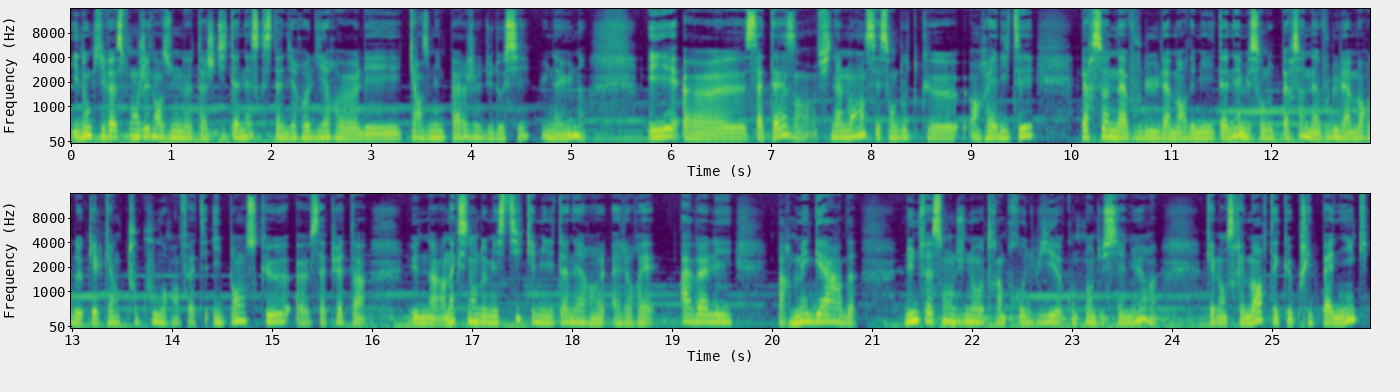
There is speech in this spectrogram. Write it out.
Et donc il va se plonger dans une tâche titanesque, c'est-à-dire relire euh, les 15 000 pages du dossier, une à une. Et euh, sa thèse, finalement, c'est sans doute que, en réalité, personne n'a voulu la mort des Militanais, mais sans doute personne n'a voulu la mort de quelqu'un tout court, en fait. Il pense que euh, ça a pu être un, accident domestique et Militaner, elle aurait avalé par mégarde, d'une façon ou d'une autre, un produit euh, contenant du cyanure, qu'elle en serait morte et que, pris de panique,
